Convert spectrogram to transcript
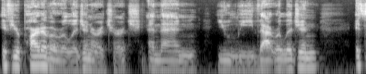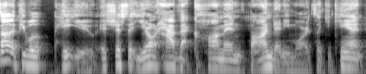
if you're part of a religion or a church and then you leave that religion, it's not that people hate you. It's just that you don't have that common bond anymore. It's like you can't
